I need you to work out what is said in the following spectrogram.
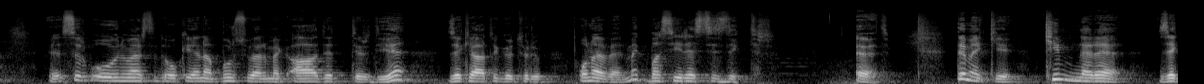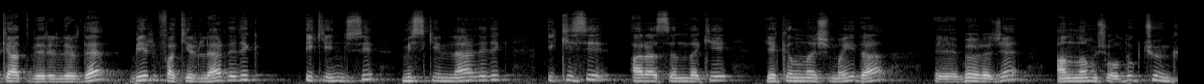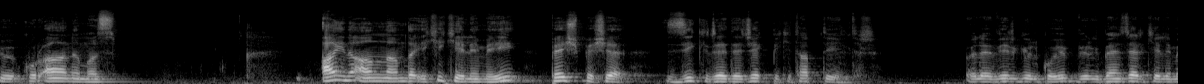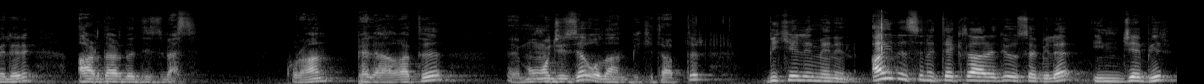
E, sırf o üniversitede okuyana burs vermek adettir diye zekatı götürüp ona vermek basiretsizliktir. Evet. Demek ki kimlere zekat verilir de bir fakirler dedik, ikincisi miskinler dedik. İkisi arasındaki yakınlaşmayı da e, böylece anlamış olduk. Çünkü Kur'an'ımız aynı anlamda iki kelimeyi peş peşe zikredecek bir kitap değildir. Öyle virgül koyup virgül benzer kelimeleri ardarda dizmez. Kur'an belagatı e, mucize olan bir kitaptır. Bir kelimenin aynısını tekrar ediyorsa bile ince bir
